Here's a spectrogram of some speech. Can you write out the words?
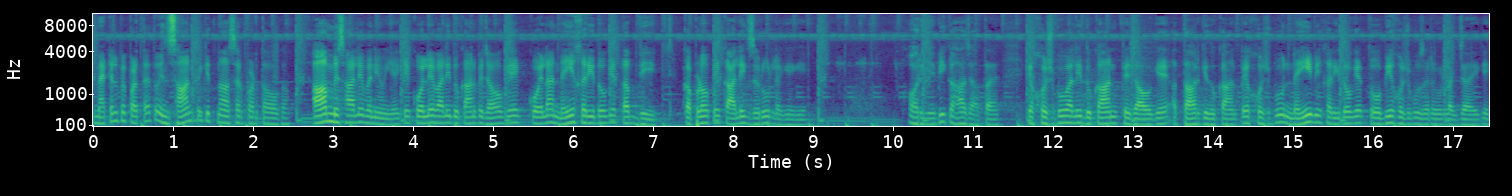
میٹل پہ پڑتا ہے تو انسان پہ کتنا اثر پڑتا ہوگا؟ عام مثالیں بنی ہوئی ہیں کہ کوئلے والی دکان پہ جاؤ گے، کوئلہ نہیں خریدو گے تب بھی کپڑوں پہ کالک ضرور لگے گی۔ اور یہ بھی کہا جاتا ہے کہ خوشبو والی دکان پہ جاؤ گے، اتار کی دکان پہ خوشبو نہیں بھی خریدو گے تو بھی خوشبو ضرور لگ جائے گی۔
